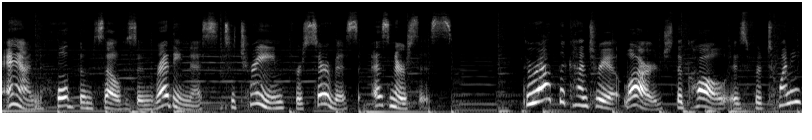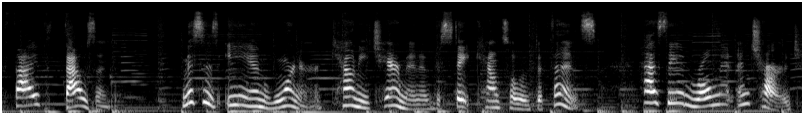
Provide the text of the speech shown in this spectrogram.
and hold themselves in readiness to train for service as nurses. Throughout the country at large, the call is for 25,000. Mrs. E. Warner, County Chairman of the State Council of Defense, has the enrollment in charge,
